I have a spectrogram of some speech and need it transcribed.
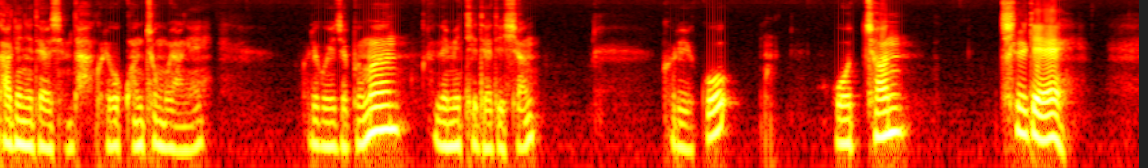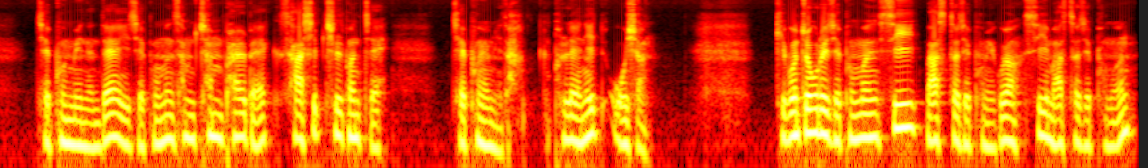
각인이 되어 있습니다. 그리고 권총 모양의 그리고 이 제품은 limited edition 그리고 5007개의 제품이 있는데 이 제품은 3847번째 제품입니다. 플래닛 오션 기본적으로 이 제품은 C 마스터 제품이고요. C 마스터 제품은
